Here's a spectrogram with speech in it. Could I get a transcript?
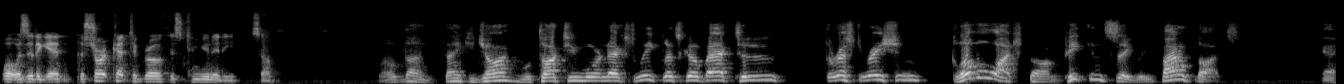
what was it again? The shortcut to growth is community. So, well done. Thank you, John. We'll talk to you more next week. Let's go back to the restoration global watchdog, Pete Consigli. Final thoughts. Yeah.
